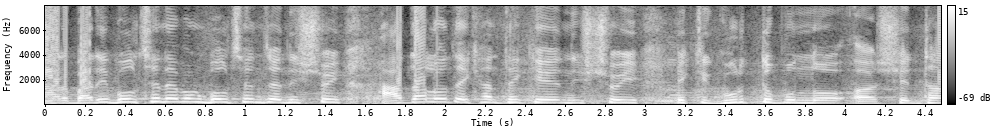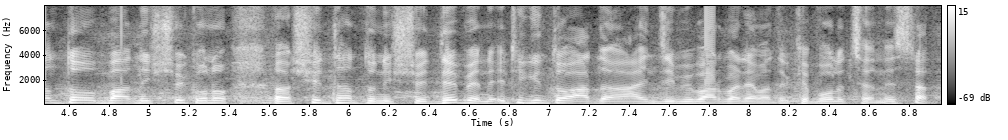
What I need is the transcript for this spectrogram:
বারবারই বলছেন এবং বলছেন যে নিশ্চয়ই আদালত এখান থেকে নিশ্চয়ই একটি গুরুত্বপূর্ণ সিদ্ধান্ত বা নিশ্চয়ই কোনো সিদ্ধান্ত নিশ্চয়ই দেবেন। এটি কিন্তু আইনজীবী বারবারই আমাদেরকে বলেছেন। ইসরাত?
